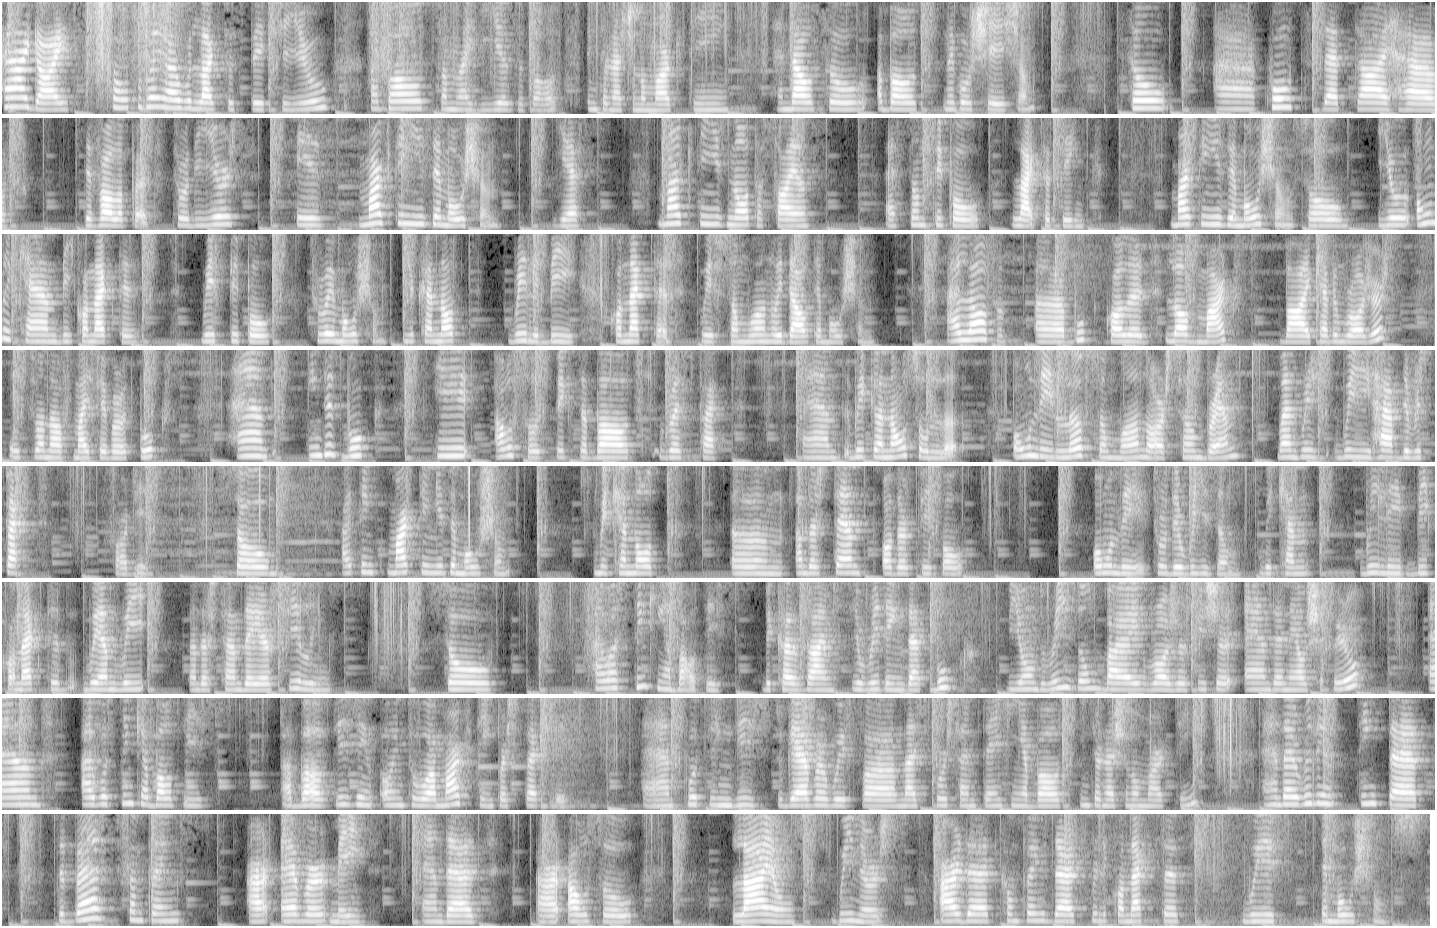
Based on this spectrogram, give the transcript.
Hi guys, so today I would like to speak to you about some ideas about international marketing and also about negotiation. So, a quote that I have developed through the years is marketing is emotion. Yes, marketing is not a science as some people like to think. Marketing is emotion, so you only can be connected with people through emotion. You cannot really be connected with someone without emotion. I love a book called Lovemarks by Kevin Roberts. It's one of my favorite books. And in this book, he also speaks about respect. And we can also lo- only love someone or some brand when we, we have the respect for this. So I think marketing is emotion. We cannot um, understand other people only through the reason. We can really be connected when we understand their feelings. So I was thinking about this because I'm still reading that book, Beyond Reason by Roger Fisher and Daniel Shapiro. And I was thinking about this about this in, into a marketing perspective and putting this together with a nice course I'm thinking about international marketing. And I really think that the best campaigns are ever made and that are also lions winners are that campaigns that really connected with emotions.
